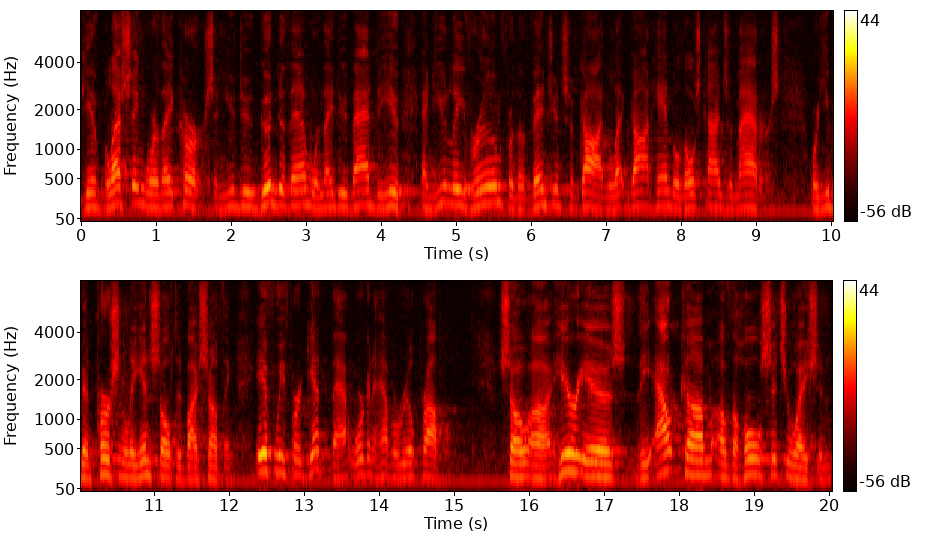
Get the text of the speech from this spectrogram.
Give blessing where they curse. And you do good to them when they do bad to you. And you leave room for the vengeance of God and let God handle those kinds of matters where you've been personally insulted by something. If we forget that, we're going to have a real problem. So uh, here is the outcome of the whole situation.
